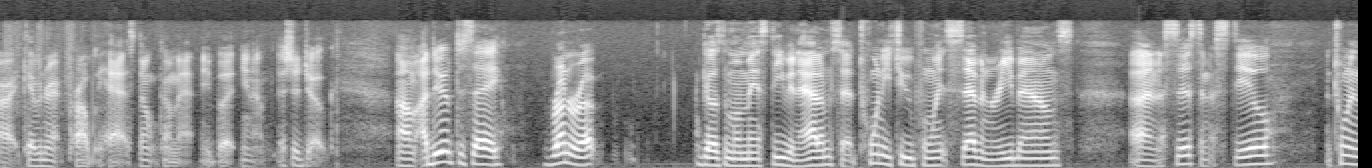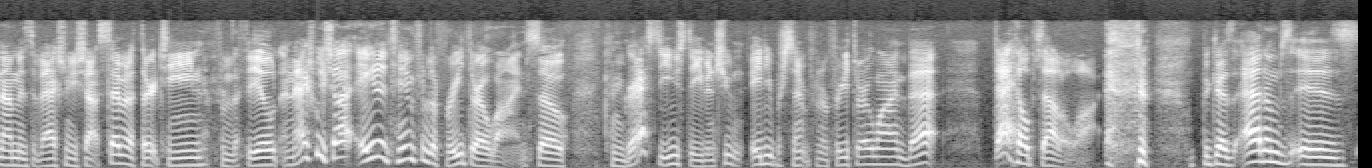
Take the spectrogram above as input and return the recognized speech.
All right, Kevin Durant probably has. Don't come at me, but you know, it's a joke. Um, I do have to say, runner-up goes to my man Steven Adams at 22 points, seven rebounds uh, an assist and a steal. In 29 minutes of action, he shot 7 of 13 from the field and actually shot 8 of 10 from the free throw line. So, congrats to you, Steven, shooting 80% from the free throw line. That that helps out a lot because Adams is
